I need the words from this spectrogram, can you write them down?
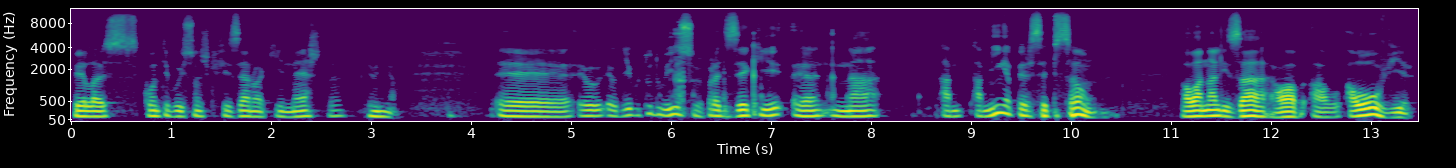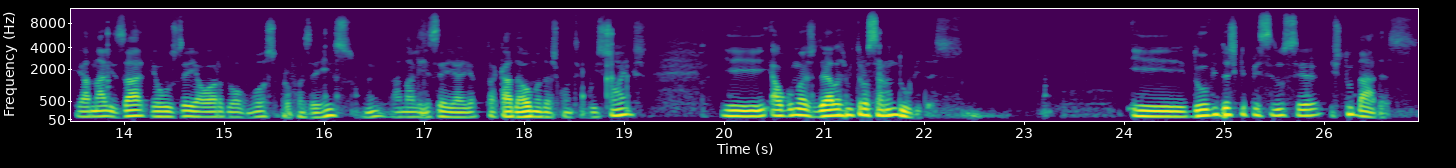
pelas contribuições que fizeram aqui nesta reunião. É, eu, eu, digo tudo isso para dizer que é, na a, a, minha percepção ao analisar, ao, ao, ao, ouvir e analisar, eu usei a hora do almoço para fazer isso, né? analisei a, a cada uma das contribuições e algumas delas me trouxeram dúvidas e dúvidas que precisam ser estudadas.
